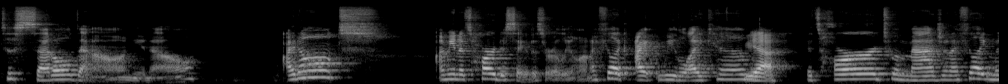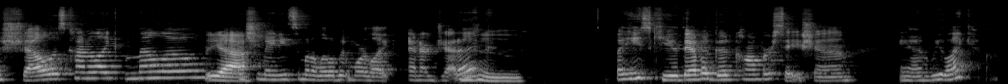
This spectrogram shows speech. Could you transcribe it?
to settle down, you know. I don't I mean, it's hard to say this early on. I feel like I we like him. Yeah. It's hard to imagine. I feel like Michelle is kind of like mellow. Yeah. And she may need someone a little bit more like energetic. Mhm. But he's cute. They have a good conversation and we like him.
